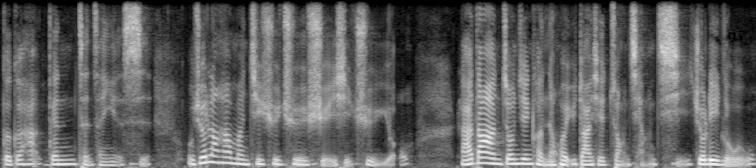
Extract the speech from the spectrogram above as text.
哥哥他跟晨晨也是，我就让他们继续去学习去游，然后当然中间可能会遇到一些撞墙期，就例如。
